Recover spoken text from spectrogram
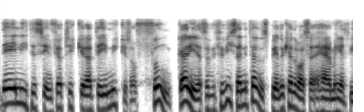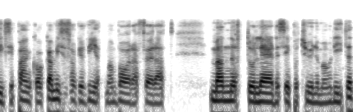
det är lite synd, för jag tycker att det är mycket som funkar i det. Alltså för vissa Nintendo-spel då kan det vara så här, här är man helt vilse i pannkakan. Vissa saker vet man bara för att man nötte och lärde sig på tur när man var liten.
